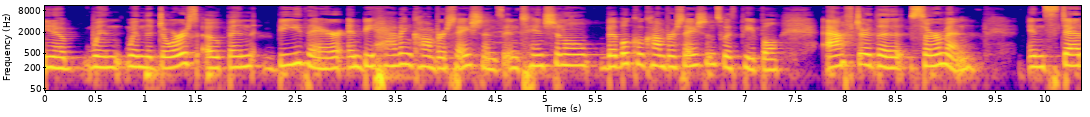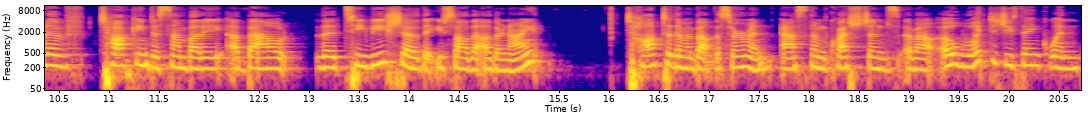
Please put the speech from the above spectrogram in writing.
You know, when when the doors open, be there and be having conversations, intentional biblical conversations with people after the sermon instead of talking to somebody about the TV show that you saw the other night, talk to them about the sermon. Ask them questions about, oh, what did you think when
